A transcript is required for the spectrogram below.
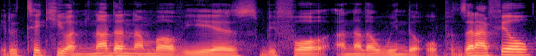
it will take you another number of years before another window opens. And I feel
